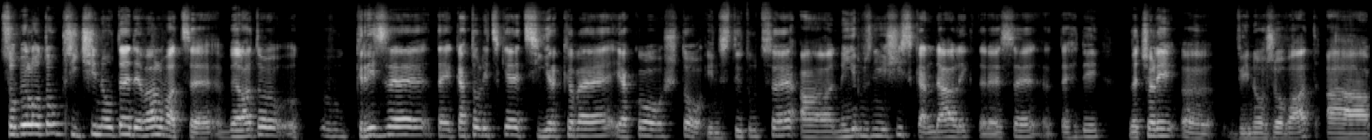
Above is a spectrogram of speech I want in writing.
co bylo tou příčinou té devalvace? Byla to uh, krize té katolické církve jakožto instituce a nejrůznější skandály, které se tehdy začaly uh, vynořovat a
